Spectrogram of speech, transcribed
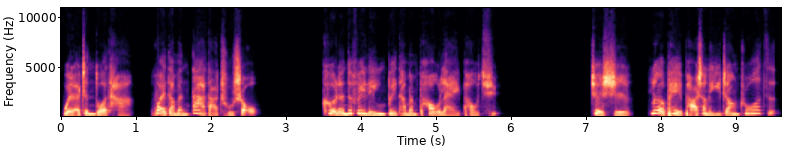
为了争夺他，坏蛋们大打出手。可怜的费林被他们抛来抛去。这时，乐佩爬上了一张桌子，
